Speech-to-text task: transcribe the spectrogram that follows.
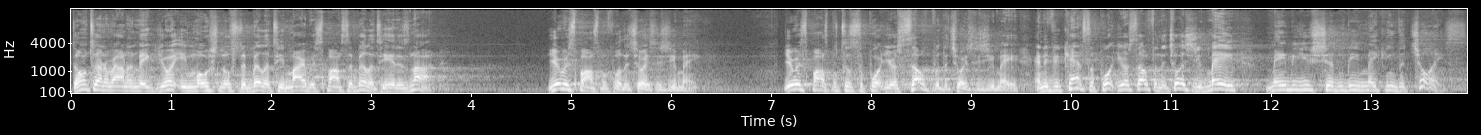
Don't turn around and make your emotional stability my responsibility. It is not. You're responsible for the choices you make. You're responsible to support yourself with the choices you made. And if you can't support yourself in the choices you've made, maybe you shouldn't be making the choice.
